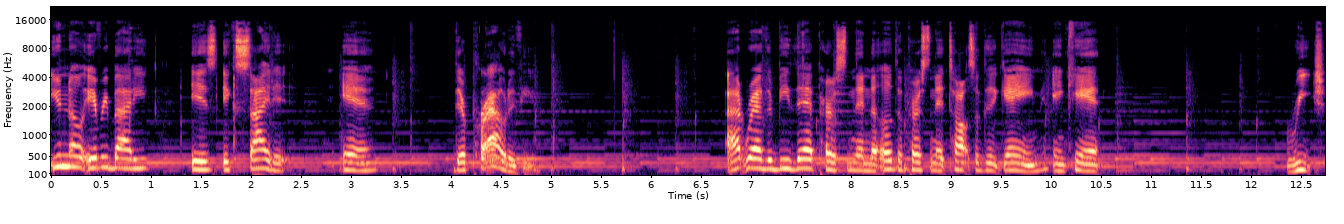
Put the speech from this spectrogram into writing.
You know, everybody is excited and they're proud of you. I'd rather be that person than the other person that talks a good game and can't reach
